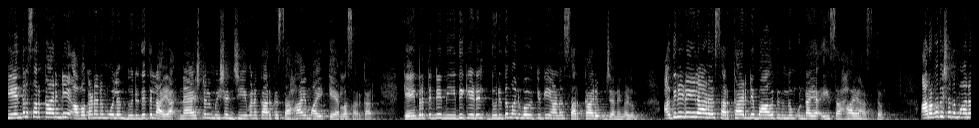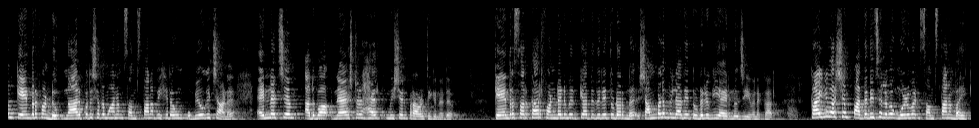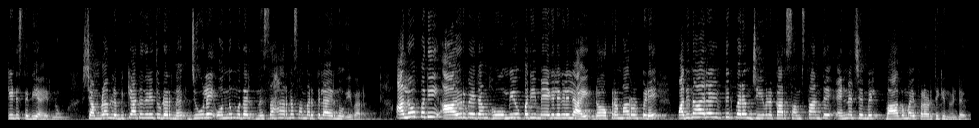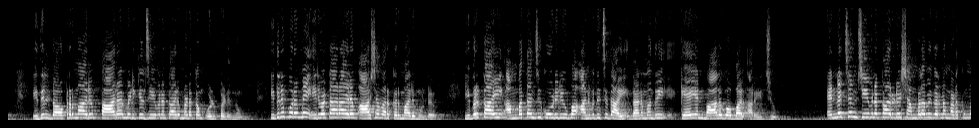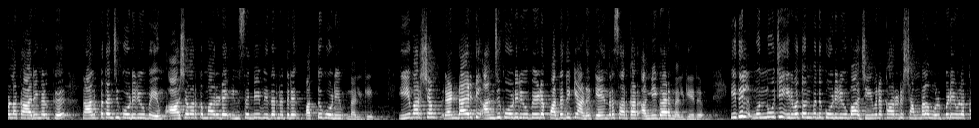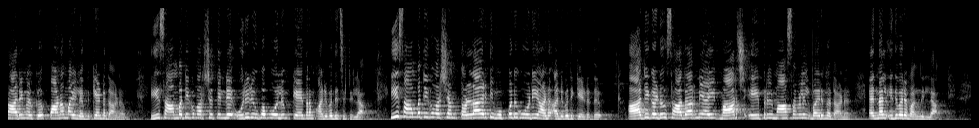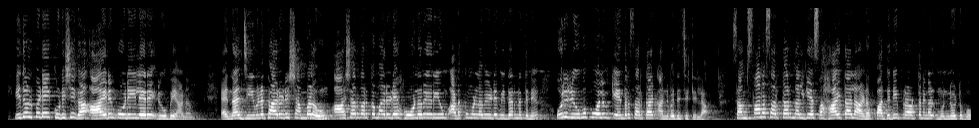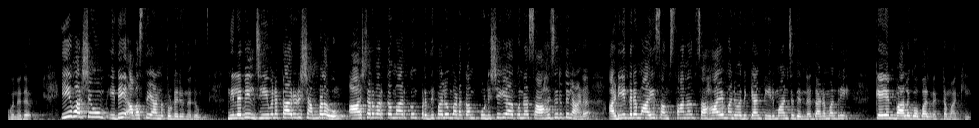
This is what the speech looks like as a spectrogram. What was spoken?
കേന്ദ്ര സർക്കാരിന്റെ അവഗണന മൂലം ദുരിതത്തിലായ നാഷണൽ മിഷൻ ജീവനക്കാർക്ക് സഹായമായി കേരള സർക്കാർ. കേന്ദ്രത്തിന്റെ നീതികേടിൽ ദുരിതമനുഭവിക്കുകയാണ് സർക്കാരും ജനങ്ങളും. അതിനിടയിലാണ് സർക്കാരിന്റെ ഭാഗത്തു നിന്നും ഉണ്ടായ ഈ സഹായഹസ്തം. അറുപത് ശതമാനം കേന്ദ്ര ഫണ്ടും നാൽപ്പത് ശതമാനം സംസ്ഥാന വിഹിതവും ഉപയോഗിച്ചാണ് എൻ എച്ച് എം അഥവാ നാഷണൽ ഹെൽത്ത് മിഷൻ പ്രവർത്തിക്കുന്നത്. കേന്ദ്ര സർക്കാർ ഫണ്ട് അനുവദിക്കാത്തതിനെ തുടർന്ന് ശമ്പളമില്ലാതെ തുടരുകയായിരുന്നു ജീവനക്കാർ. കഴിഞ്ഞ വർഷം പദ്ധതി ചെലവ് മുഴുവൻ സംസ്ഥാനം വഹിക്കേണ്ട സ്ഥിതിയായിരുന്നു. ശമ്പളം ലഭിക്കാത്തതിനെ തുടർന്ന് ജൂലൈ ഒന്നു മുതൽ നിസ്സഹകരണ സമരത്തിലായിരുന്നു ഇവർ. അലോപ്പതി ആയുർവേദം ഹോമിയോപ്പതി മേഖലകളിലായി ഡോക്ടർമാർ ഉൾപ്പെടെ പതിനാലായിരത്തിൽ പരം ജീവനക്കാർ സംസ്ഥാനത്തെ എൻ എച്ച് എമ്മിൽ ഭാഗമായി പ്രവർത്തിക്കുന്നുണ്ട്. ഇതിൽ ഡോക്ടർമാരും പാരാമെഡിക്കൽ ജീവനക്കാരും അടക്കം ഉൾപ്പെടുന്നു. ഇതിനു പുറമെ ഇരുപത്തി ആറായിരം ആശ വർക്കർമാരുമുണ്ട് ഇവർക്കായി അമ്പത്തഞ്ച് കോടി രൂപ അനുവദിച്ചതായി ധനമന്ത്രി കെ എൻ ബാലഗോപാൽ അറിയിച്ചു. എൻ എച്ച് എം ജീവനക്കാരുടെ ശമ്പള വിതരണം അടക്കമുള്ള കാര്യങ്ങൾക്ക് നാൽപ്പത്തഞ്ച് കോടി രൂപയും ആശാവർക്കന്മാരുടെ ഇൻസെന്റീവ് വിതരണത്തിന് പത്ത് കോടിയും നൽകി. ഈ വർഷം രണ്ടായിരത്തി അഞ്ച് കോടി രൂപയുടെ പദ്ധതിക്കാണ് കേന്ദ്ര സർക്കാർ അംഗീകാരം നൽകിയത്. ഇതിൽ മുന്നൂറ്റി ഇരുപത്തൊൻപത് കോടി രൂപ ജീവനക്കാരുടെ ശമ്പളം ഉൾപ്പെടെയുള്ള കാര്യങ്ങൾക്ക് പണമായി ലഭിക്കേണ്ടതാണ്. ഈ സാമ്പത്തിക വർഷത്തിന്റെ ഒരു രൂപ പോലും കേന്ദ്രം അനുവദിച്ചിട്ടില്ല. ഈ സാമ്പത്തിക വർഷം തൊള്ളായിരത്തി മുപ്പത് കോടിയാണ് അനുവദിക്കേണ്ടത്. ആദ്യ സാധാരണയായി മാർച്ച് ഏപ്രിൽ മാസങ്ങളിൽ വരുന്നതാണ്. എന്നാൽ ഇതുവരെ വന്നില്ല. ഇതുൾപ്പെടെ കുടിശ്ശിക ആയിരം കോടിയിലേറെ രൂപയാണ്. എന്നാൽ ജീവനക്കാരുടെ ശമ്പളവും ആശാർ വർക്കർമാരുടെ ഹോണറേറിയവും അടക്കമുള്ളവയുടെ വിതരണത്തിന് ഒരു രൂപ പോലും കേന്ദ്ര സർക്കാർ അനുവദിച്ചിട്ടില്ല. സംസ്ഥാന സർക്കാർ നൽകിയ സഹായത്താലാണ് പദ്ധതി പ്രവർത്തനങ്ങൾ മുന്നോട്ടു പോകുന്നത്. ഈ വർഷവും ഇതേ അവസ്ഥയാണ് തുടരുന്നതും. നിലവിൽ ജീവനക്കാരുടെ ശമ്പളവും ആശാർ വർക്കർമാർക്കും പ്രതിഫലവും അടക്കം കുടിശ്ശികയാക്കുന്ന സാഹചര്യത്തിലാണ് അടിയന്തരമായി സംസ്ഥാനം സഹായം അനുവദിക്കാൻ തീരുമാനിച്ചതെന്ന് ധനമന്ത്രി കെ എൻ ബാലഗോപാൽ വ്യക്തമാക്കി.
